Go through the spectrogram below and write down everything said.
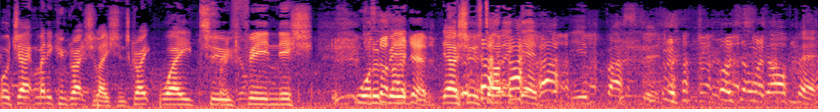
Well, Jack, many congratulations. Great way to finish. What a bit. again? Yeah, I should have started again. you bastard. Stop it.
